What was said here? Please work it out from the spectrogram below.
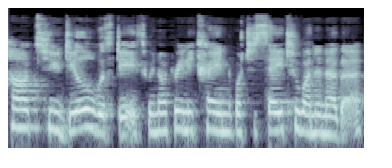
how to deal with death. We're not really trained what to say to one another.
